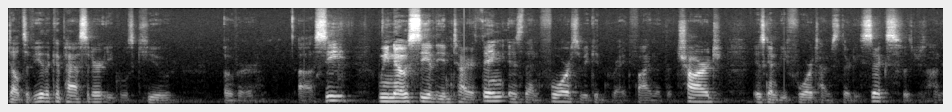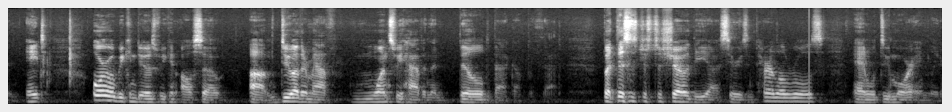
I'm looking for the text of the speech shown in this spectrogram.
delta V of the capacitor equals Q over uh, C. We know C of the entire thing is then 4, so we could right, find that the charge is going to be 4 times 36, which is 108. Or what we can do is we can also um, do other math once we have and then build back up with that. But this is just to show the uh, series and parallel rules, and we'll do more in later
